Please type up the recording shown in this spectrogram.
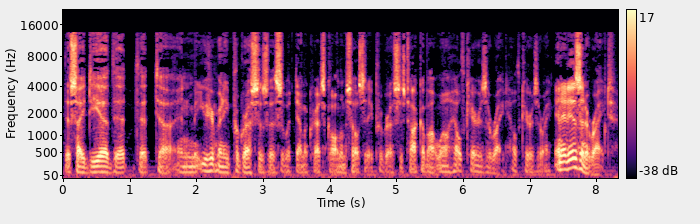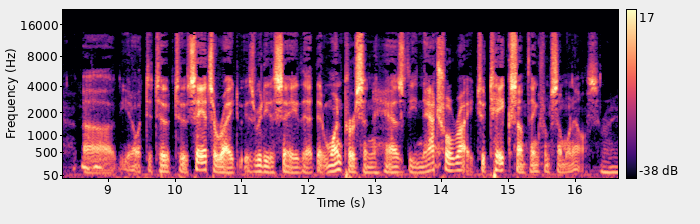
this idea that, that uh, and you hear many progressives, this is what Democrats call themselves today, progressives talk about, well, health care is a right. Health care is a right. And it isn't a right. Uh, you know, to, to, to say it's a right is really to say that, that one person has the natural right to take something from someone else. Right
